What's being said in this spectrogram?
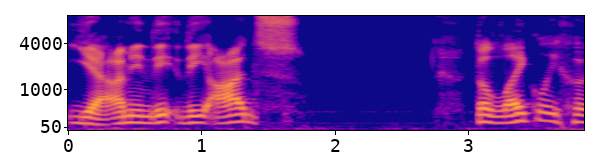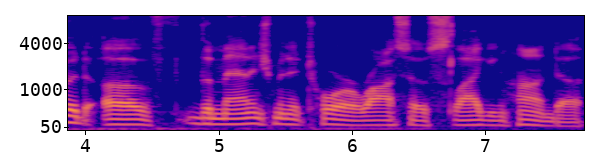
Yeah, I mean the the odds the likelihood of the management at Toro Rosso slagging Honda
